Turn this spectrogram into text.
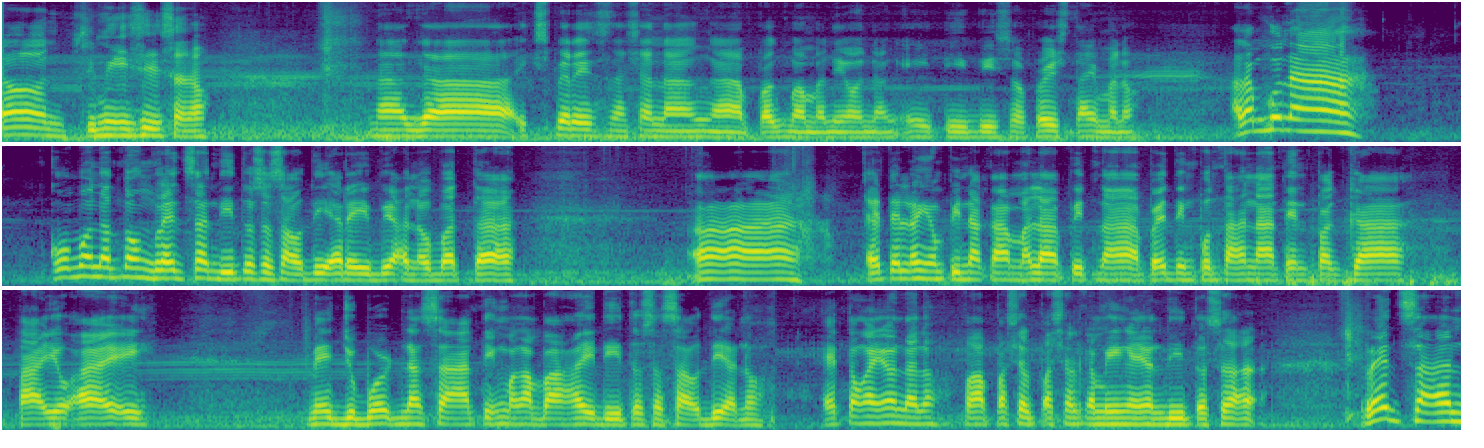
Ayun, si Mrs. ano, nag-experience na siya ng ah, pagmamaneho ng ATV. So, first time, ano. Alam ko na, common na tong Red Sun dito sa Saudi Arabia, ano, but, ah, ah, ito lang yung pinakamalapit na pwedeng puntahan natin pagka tayo ay medyo bored na sa ating mga bahay dito sa Saudi, ano. Ito ngayon, ano, papasyal-pasyal kami ngayon dito sa Red Sun.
